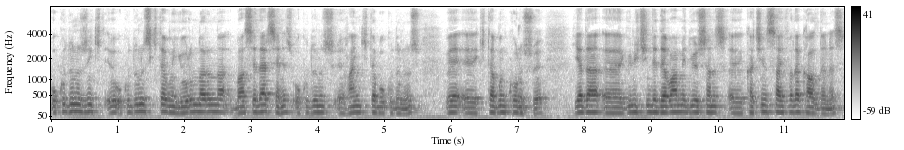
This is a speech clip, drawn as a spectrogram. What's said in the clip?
okuduğunuz e, okuduğunuz kitabın yorumlarına bahsederseniz, okuduğunuz e, hangi kitap okudunuz ve e, kitabın konusu ya da e, gün içinde devam ediyorsanız e, kaçıncı sayfada kaldığınız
